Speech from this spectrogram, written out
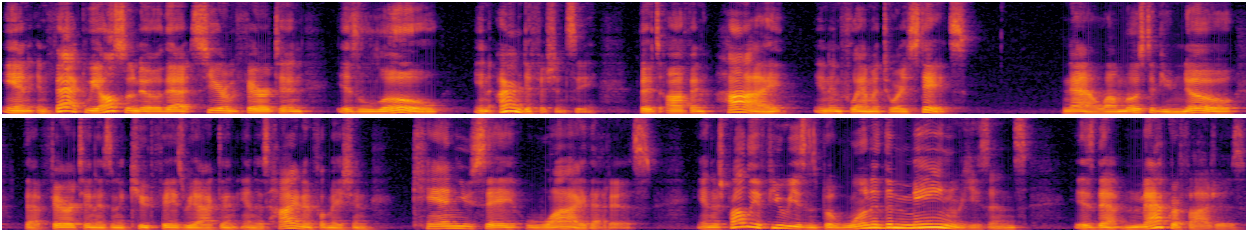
And in fact, we also know that serum ferritin is low in iron deficiency but it's often high in inflammatory states. Now, while most of you know that ferritin is an acute phase reactant and is high in inflammation, can you say why that is? And there's probably a few reasons, but one of the main reasons is that macrophages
